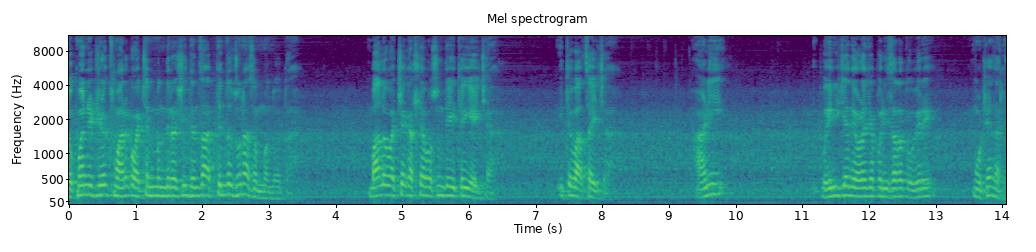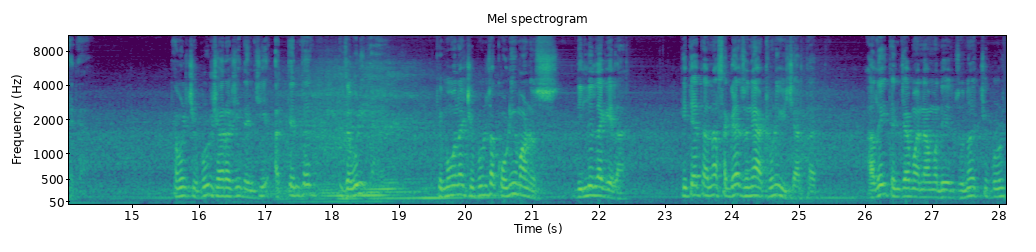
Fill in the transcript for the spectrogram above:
लोकमान्य टिळक स्मारक वाचन मंदिराशी त्यांचा अत्यंत जुना संबंध होता. बालवाचक असल्यापासून ते इथे यायच्या इथे वाचायच्या आणि बहिरीच्या देवळाच्या परिसरात वगैरे मोठ्या झाल्या त्या. त्यामुळे चिपळूण शहराची त्यांची अत्यंत जवळीक आहे. किंबहुना चिपळूणचा कोणी माणूस दिल्लीला गेला की त्या त्यांना सगळ्या जुन्या आठवणी विचारतात. आजही त्यांच्या मनामध्ये जुनं चिपळूण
